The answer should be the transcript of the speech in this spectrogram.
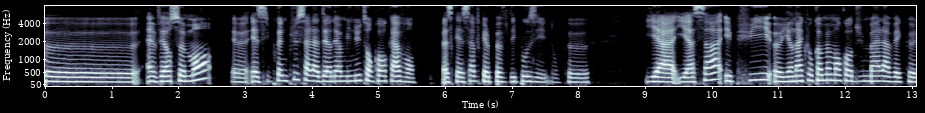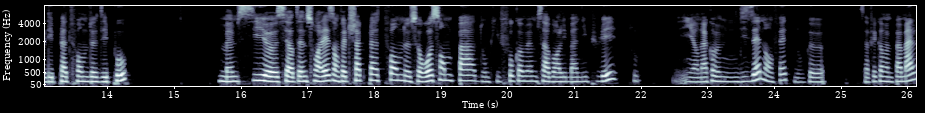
euh, inversement, euh, elles s'y prennent plus à la dernière minute encore qu'avant parce qu'elles savent qu'elles peuvent déposer. Donc, euh, il y, a, y a ça. Et puis, il y en a qui ont quand même encore du mal avec les plateformes de dépôt. Même si certaines sont à l'aise, en fait, chaque plateforme ne se ressemble pas, donc il faut quand même savoir les manipuler il y en a quand même une dizaine en fait, donc euh, ça fait quand même pas mal.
